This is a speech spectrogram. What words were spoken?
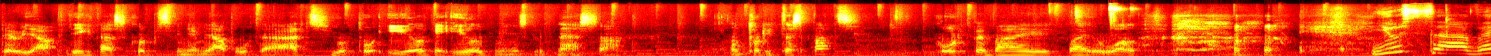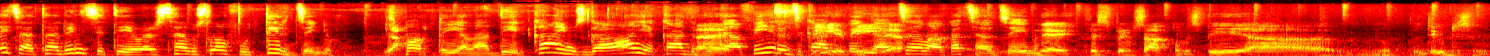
tev jāpatīk tās kurpes, viņam jābūt ērts, jo to ilgi, ilgi viņas grib nesāt. Un tur ir tas pats. Kurpe vai, vai ola? Jūs uh, veicāt tādu iniciatīvu ar savu slow food tirdziņu. Jā. Sporta ielā divi. Kā jums gāja? Kāda bija tā pieredze, kāda bija- bija, tā cilvēku atsaucība? Nē, tas pirmsākums bija nu, 20,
